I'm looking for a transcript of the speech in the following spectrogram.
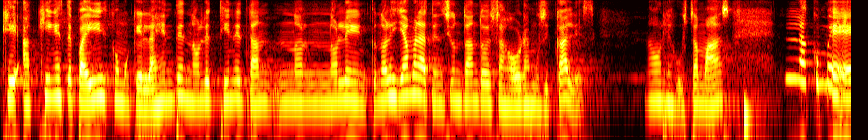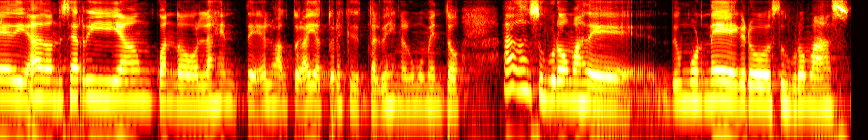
que aquí en este país como que la gente no le tiene tan, no, no le, no les llama la atención tanto esas obras musicales. No, les gusta más la comedia, donde se rían, cuando la gente, los actores, hay actores que tal vez en algún momento hagan sus bromas de, de humor negro, sus bromas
